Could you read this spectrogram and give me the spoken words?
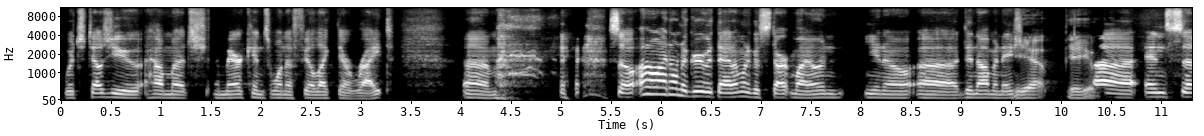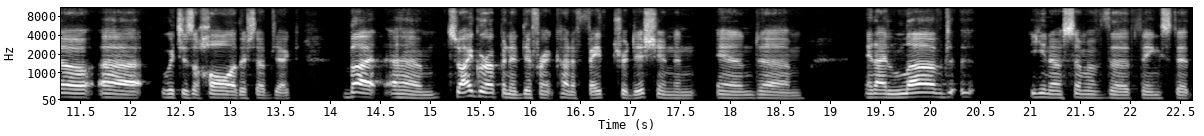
which tells you how much Americans want to feel like they're right. Um, so, oh, I don't agree with that. I'm going to go start my own, you know, uh, denomination. Yeah, yeah, yeah. Uh, and so, uh, which is a whole other subject. But um, so I grew up in a different kind of faith tradition, and and um, and I loved, you know, some of the things that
